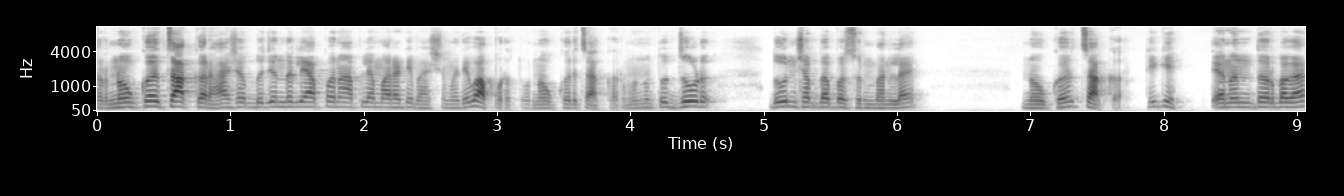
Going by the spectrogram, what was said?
तर नौकर चाकर हा शब्द जनरली आपण आपल्या मराठी भाषेमध्ये वापरतो. नौकर चाकर म्हणून तो जोड दोन शब्दापासून बनला आहे नौकर चाकर. ठीक आहे? त्यानंतर बघा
